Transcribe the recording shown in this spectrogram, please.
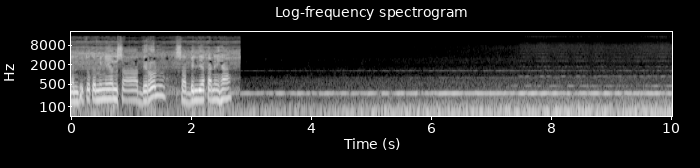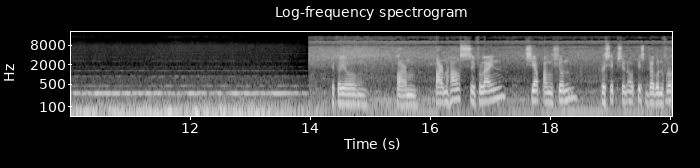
Nandito kami ngayon sa Birol, sa Bilya Kaniha. Ito yung farm farmhouse, zipline, siya function, reception office, dragon fruit,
